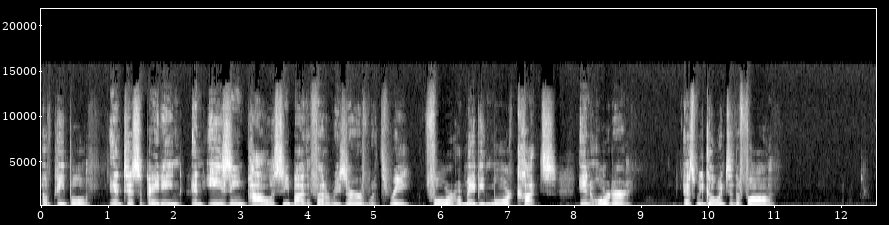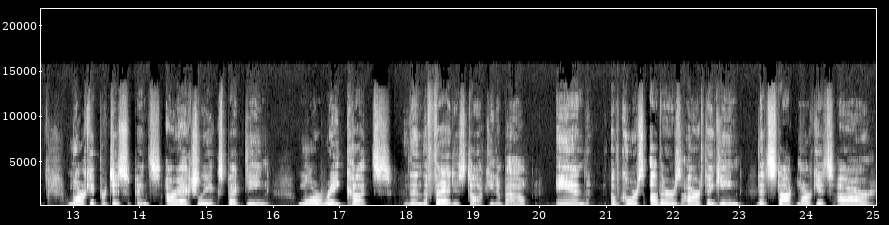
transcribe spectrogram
of people anticipating an easing policy by the Federal Reserve with three, four, or maybe more cuts in order as we go into the fall market participants are actually expecting more rate cuts than the Fed is talking about. And of course, others are thinking that stock markets are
